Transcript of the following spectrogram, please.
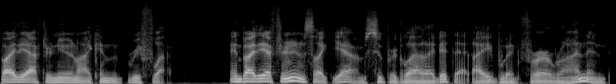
by the afternoon, I can reflect. And by the afternoon, it's like, yeah, I'm super glad I did that. I went for a run and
